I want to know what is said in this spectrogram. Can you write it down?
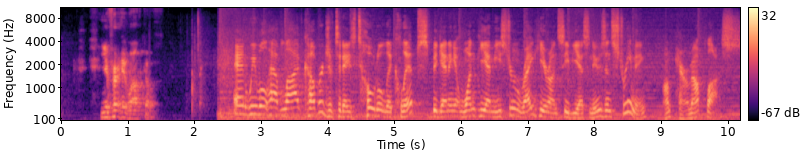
You're very welcome. And we will have live coverage of today's total eclipse beginning at 1 p.m. Eastern right here on CBS News and streaming on Paramount Plus.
